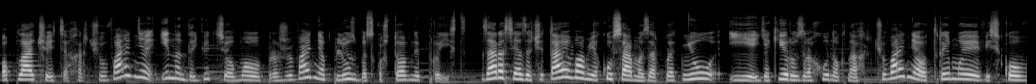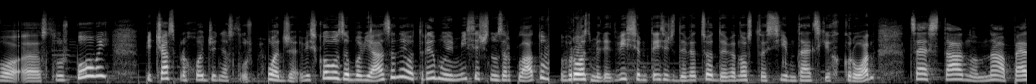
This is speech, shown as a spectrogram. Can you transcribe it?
оплачується харчування і надаються умови проживання плюс безкоштовний проїзд. Зараз я зачитаю вам, яку саме зарплатню і який розрахунок на харчування отримує військовослужбовий під час проходження служби. Отже, військовозобов'язаний отримує місячну зарплату в розмірі 8997 датських крон. Це станом на 1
